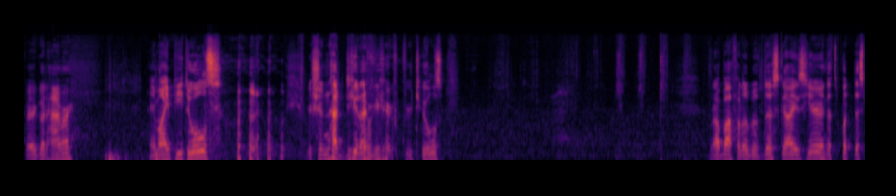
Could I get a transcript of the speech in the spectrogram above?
Very good hammer. MIP tools. you should not do that with your, with your tools. Rub off a little bit of this guys here. Let's put this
